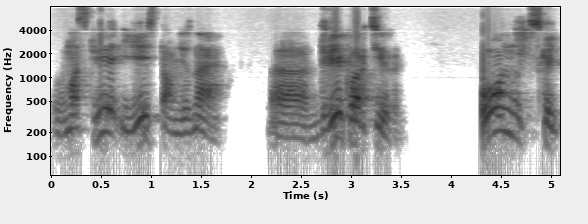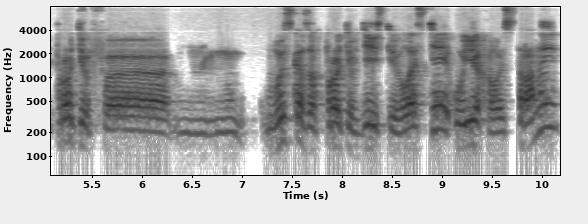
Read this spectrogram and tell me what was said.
в Москве, есть там, не знаю, э, две квартиры. Он, так сказать, против, э, высказав против действий властей, уехал из страны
